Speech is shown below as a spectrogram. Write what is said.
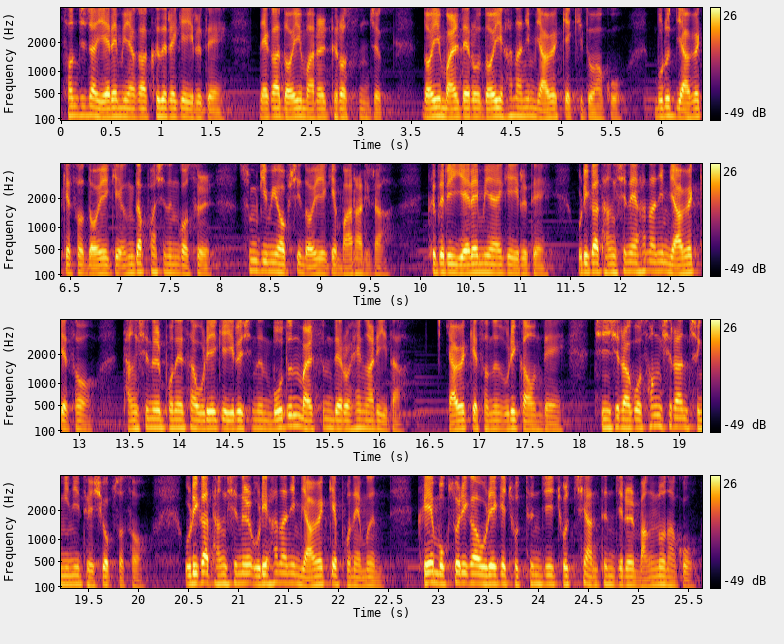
선지자 예레미야가 그들에게 이르되 내가 너희 말을 들었은즉 너희 말대로 너희 하나님 야훼께 기도하고 무릇 야훼께서 너희에게 응답하시는 것을 숨김이 없이 너희에게 말하리라. 그들이 예레미야에게 이르되 우리가 당신의 하나님 야훼께서 당신을 보내사 우리에게 이르시는 모든 말씀대로 행하리이다 야훼께서는 우리 가운데 진실하고 성실한 증인이 되시옵소서. 우리가 당신을 우리 하나님 야훼께 보냄은 그의 목소리가 우리에게 좋든지 좋지 않든지를 막론하고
